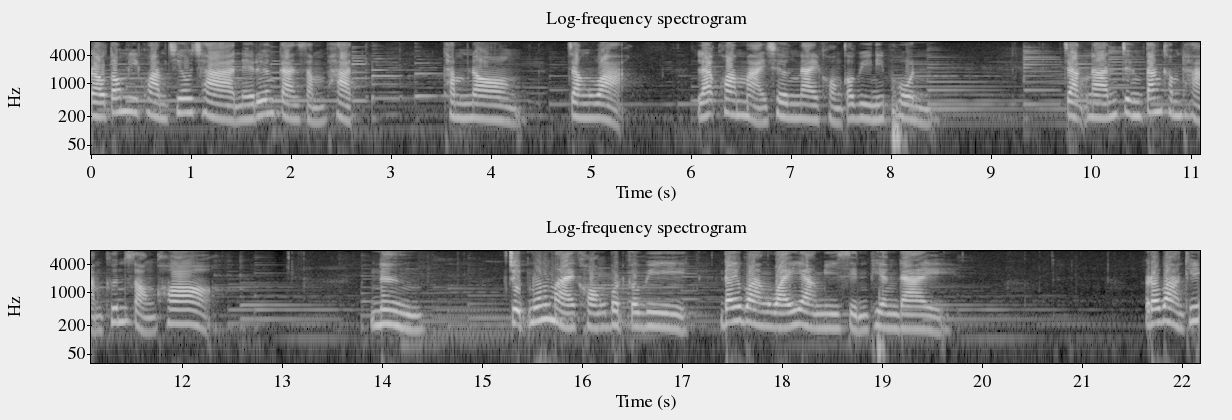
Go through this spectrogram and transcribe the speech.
เราต้องมีความเชี่ยวชาญในเรื่องการสัมผัสทำนอง จังหวะ และความหมายเชิงในของกวีนิพนธ์ จากนั้นจึงตั้งคำถามขึ้นสองข้อ 1. จุดมุ่งหมายของบทกวีได้วางไว้อย่างมีศิลเพียงใด ระหว่างที่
